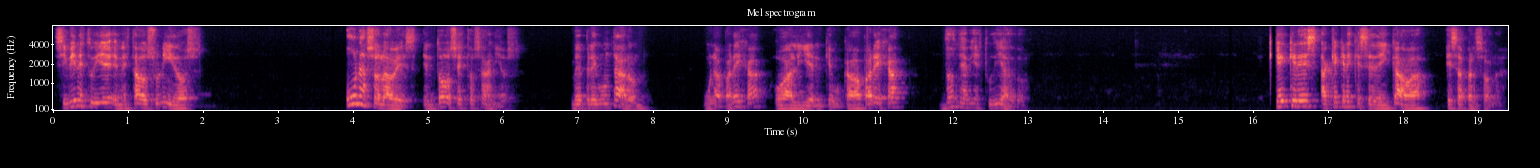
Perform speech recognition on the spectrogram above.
si bien estudié en Estados Unidos, una sola vez en todos estos años me preguntaron, una pareja o alguien que buscaba pareja, dónde había estudiado. ¿Qué crees, ¿A qué crees que se dedicaba esa persona?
